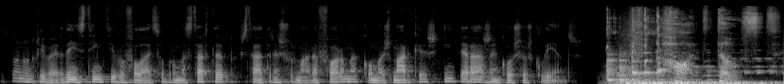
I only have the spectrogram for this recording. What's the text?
Eu sou o Nuno Ribeiro da Instinct e vou falar sobre uma startup que está a transformar a forma como as marcas interagem com os seus clientes. Hot Toast.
